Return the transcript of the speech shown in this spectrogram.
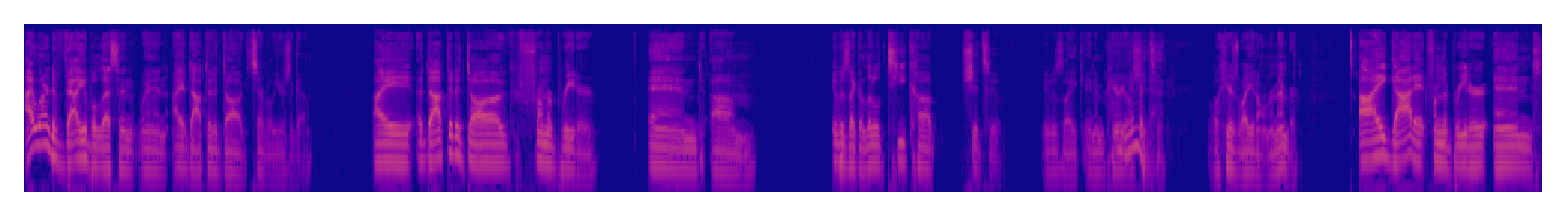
I learned a valuable lesson when I adopted a dog several years ago. I adopted a dog from a breeder, and um, it was like a little teacup Shih Tzu. It was like an imperial Shih Tzu. that. Well, here's why you don't remember. I got it from the breeder, and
